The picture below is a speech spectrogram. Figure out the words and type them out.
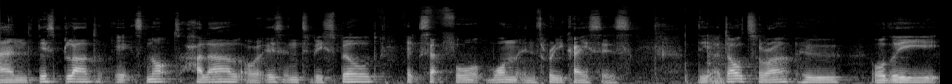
and this blood it's not halal or it isn't to be spilled except for one in three cases. The adulterer who or the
